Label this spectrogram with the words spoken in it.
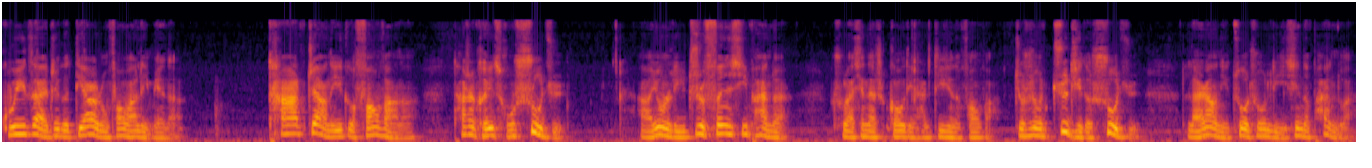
归在这个第二种方法里面的。它这样的一个方法呢，它是可以从数据啊，用理智分析判断出来现在是高点还是低点的方法，就是用具体的数据来让你做出理性的判断，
